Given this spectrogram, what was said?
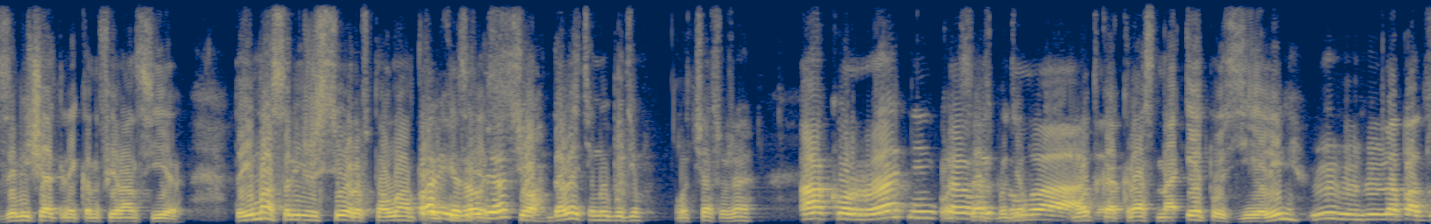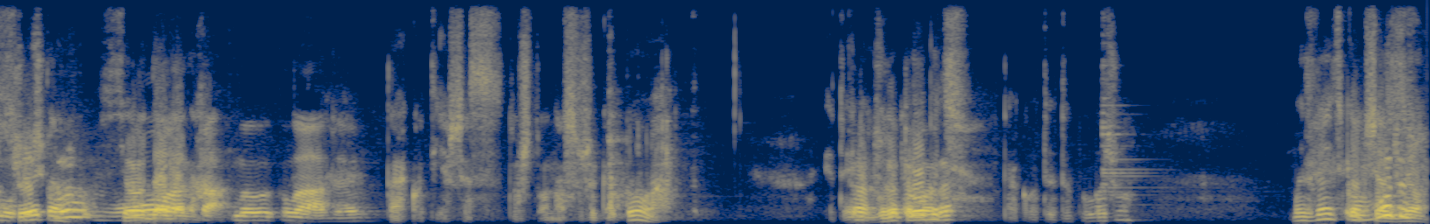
замечательный конферансье, да и масса режиссеров, талантов. Все, давайте мы будем вот сейчас уже аккуратненько вот сейчас будем вот как раз на эту зелень. Угу, на подушечку. Все, это, все вот да, да, так мы выкладываем. Так, вот я сейчас, то, что у нас уже готово, это я не буду трогать. Да? Так, вот это положу. Мы знаете, как вот сейчас сделаем?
